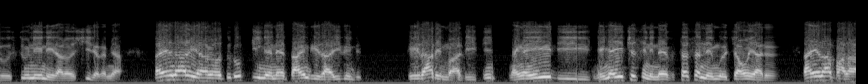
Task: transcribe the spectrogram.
လို့ဆွေးနွေးနေတာတော့ရှိတယ်ခင်ဗျ။တိုင်းသားတွေကတော့သူတို့ပြည်နယ်နဲ့တိုင်းဒေသကြီးတွေဒေသတွေမှာဒီနိုင်ငံရေးဒီငញ្ញရေးဖြစ်စဉ်တွေနဲ့ဆက်ဆက်နေမှုအကြောင်းအရာတွေ တိုင်းသားဘာသာ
